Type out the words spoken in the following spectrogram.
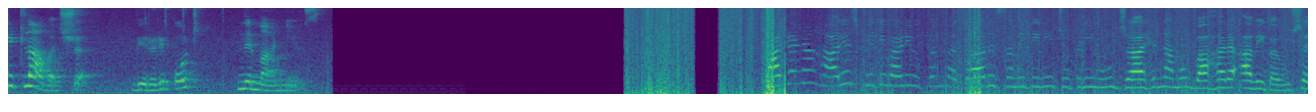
કેટલા વધશે? Bureau report, Nirman news. હારેજ ખેતીવાડી ઉત્પન્ન બજાર સમિતિની ચૂંટણીનું જાહેરનામું બહાર આવી ગયું છે,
